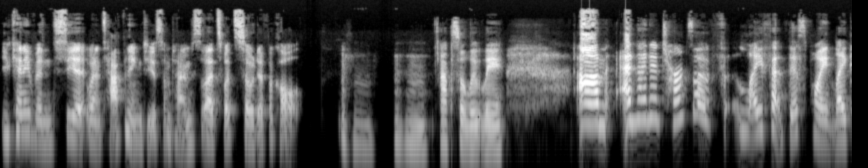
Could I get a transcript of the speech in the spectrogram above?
you can't even see it when it's happening to you sometimes so that's what's so difficult. Mm-hmm. Mm-hmm. Absolutely. Um, and then in terms of life at this point, like,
